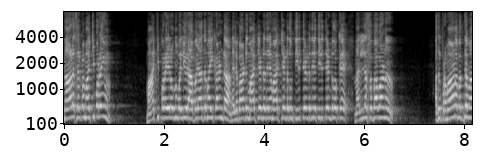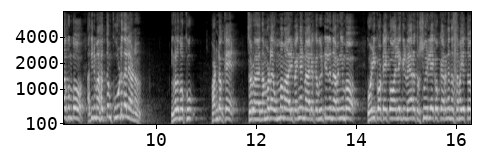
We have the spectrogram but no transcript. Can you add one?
നാളെ ചിലപ്പോൾ മാറ്റി പറയും. മാറ്റി പറയലൊന്നും വലിയൊരു അപരാധമായി കണ്ട നിലപാട് മാറ്റേണ്ടതിനെ മാറ്റേണ്ടതും തിരുത്തേണ്ടതിനെ തിരുത്തേണ്ടതൊക്കെ നല്ല സ്വഭാവമാണ്. അത് പ്രമാണബദ്ധമാകുമ്പോൾ അതിന് മഹത്വം കൂടുതലാണ്. നിങ്ങൾ നോക്കൂ പണ്ടൊക്കെ നമ്മുടെ ഉമ്മമാര് പെങ്ങന്മാരൊക്കെ വീട്ടിൽ നിന്ന് ഇറങ്ങുമ്പോൾ കോഴിക്കോട്ടേക്കോ അല്ലെങ്കിൽ വേറെ തൃശ്ശൂരിലേക്കൊക്കെ ഇറങ്ങുന്ന സമയത്ത്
